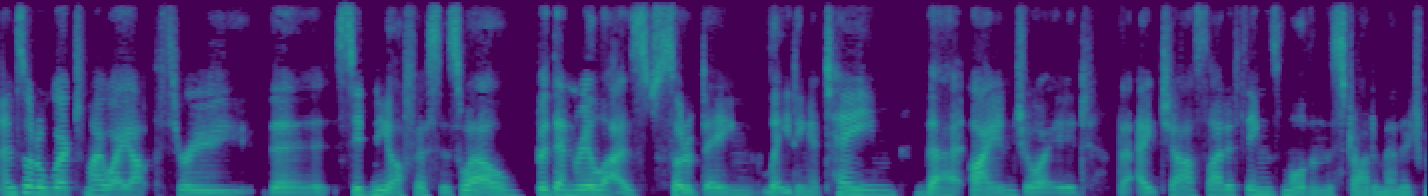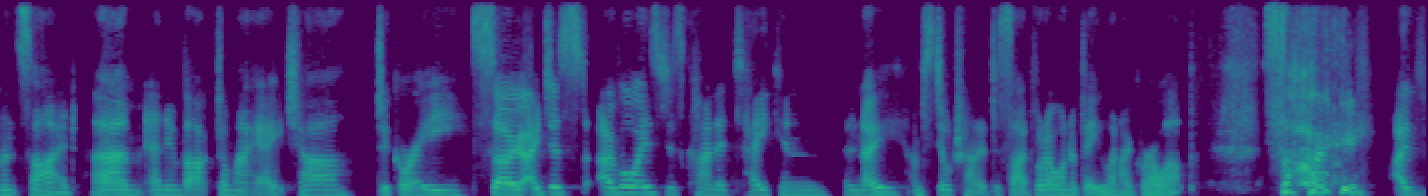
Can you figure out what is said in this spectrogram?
and sort of worked my way up through the Sydney office as well but then realized sort of being leading a team that I enjoyed the HR side of things more than the strata management side um, and embarked on my HR degree. So I just, I've always just kind of taken, I don't know, I'm still trying to decide what I want to be when I grow up. So I've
